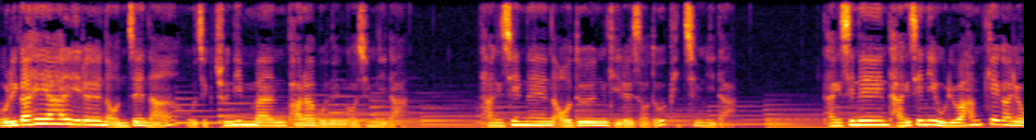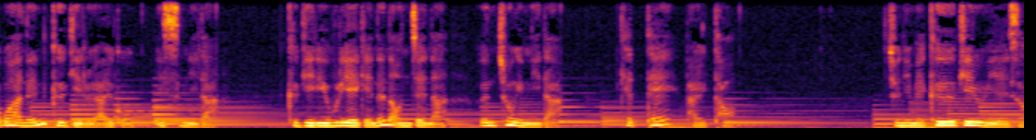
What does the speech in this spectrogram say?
우리가 해야 할 일은 언제나 오직 주님만 바라보는 것입니다. 당신은 어두운 길에서도 빛입니다. 당신은 당신이 우리와 함께 가려고 하는 그 길을 알고 있습니다. 그 길이 우리에게는 언제나 은총입니다. 캐테 발터. 주님의 그 길 위에서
